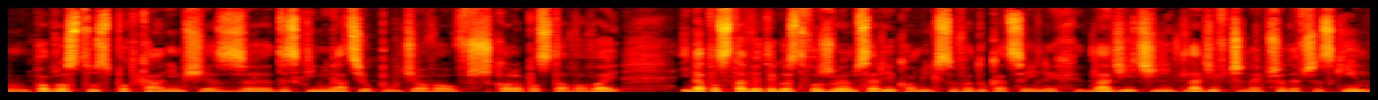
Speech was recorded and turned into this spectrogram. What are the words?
mm, po prostu spotkaniem się z dyskryminacją płciową w szkole podstawowej i na podstawie tego stworzyłem serię komiksów edukacyjnych dla dzieci, dla dziewczynek przede wszystkim,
